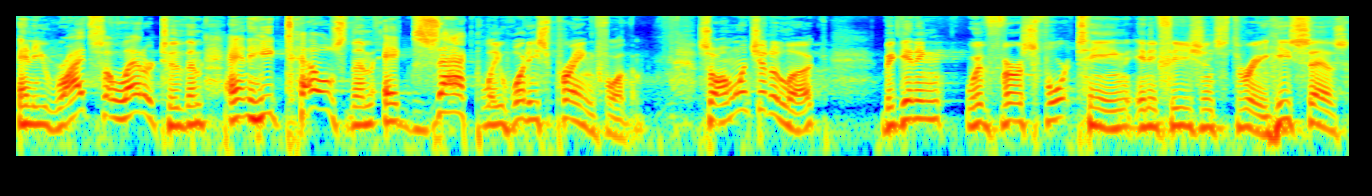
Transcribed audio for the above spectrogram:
and he writes a letter to them and he tells them exactly what he's praying for them. So I want you to look, beginning with verse 14 in Ephesians 3. He says,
